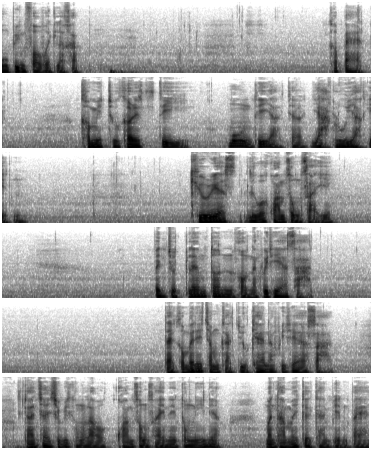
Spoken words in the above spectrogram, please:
moving forward แล้วครับ ข้อ 8 commit to curiosity มุ่งที่อยากจะอยากรู้อยากเห็น curious หรือว่าความสงสัย เป็นจุดเริ่มต้นของนักวิทยาศาสตร์ แต่ก็ไม่ได้จำกัดอยู่แค่นักวิทยาศาสตร์ การใช้ชีวิตของเราความสงสัยในตรงนี้เนี่ยมันทำให้เกิดการเปลี่ยนแปลง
